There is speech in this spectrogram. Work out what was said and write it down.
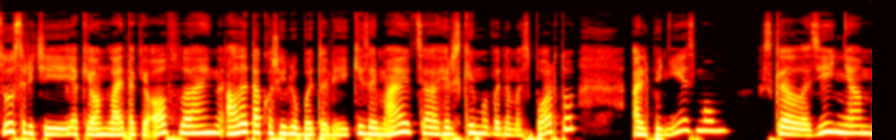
зустрічі, як і онлайн, так і офлайн, але також і любителі, які займаються гірськими видами спорту, альпінізмом, скелелазінням,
